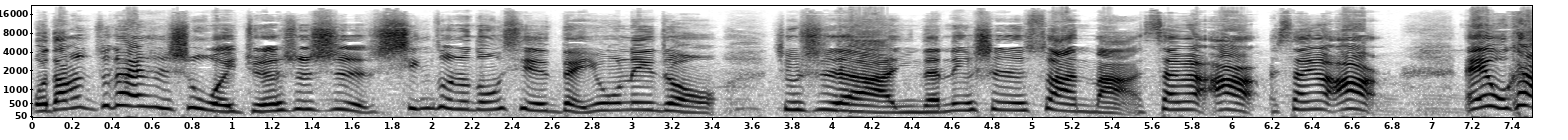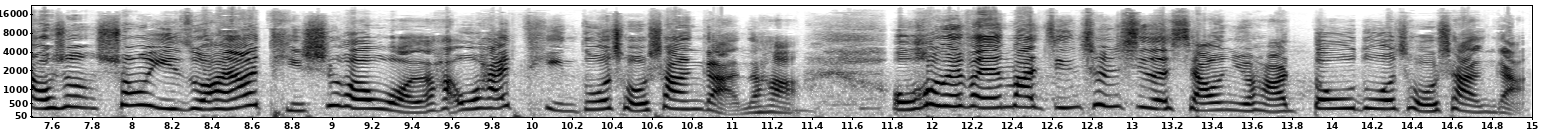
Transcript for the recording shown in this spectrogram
我当时最开始是我觉得说是星座这东西得用那种，就是你的那个生日算吧，三月二，三月二，哎，我看我说双鱼座好像挺适合我的，哈，我还挺多愁善感的哈。我后面发现妈青春期的小女孩都多愁善感，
